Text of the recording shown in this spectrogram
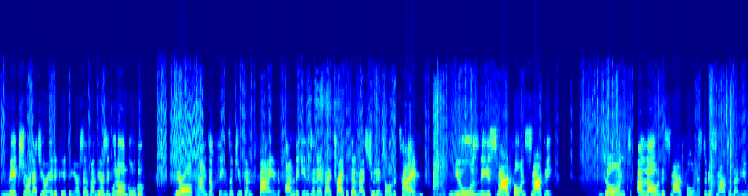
make sure that you're educating yourself. And there's a good old Google there are all kinds of things that you can find on the internet. I try to tell my students all the time use these smartphones smartly. Don't allow the smartphones to be smarter than you.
